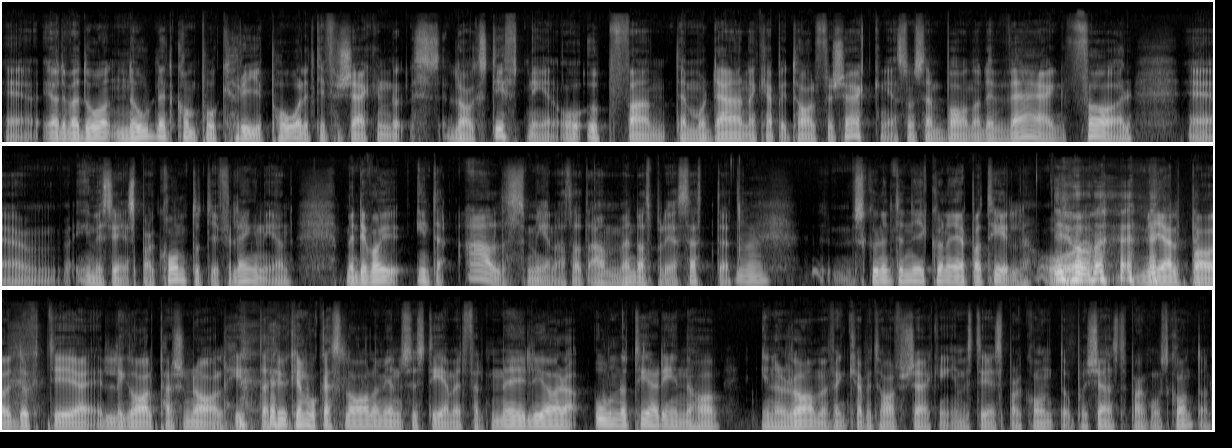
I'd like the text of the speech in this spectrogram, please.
Eh, ja, det var då Nordnet kom på kryphålet i försäkringslagstiftningen och uppfann den moderna kapitalförsäkringen som sedan banade väg för eh, investeringssparkontot i förlängningen. Men det var ju inte alls menat att användas på det sättet. Nej. Skulle inte ni kunna hjälpa till och Ja. med hjälp av duktig legal personal hitta hur kan vi åka slalom genom systemet för att möjliggöra onoterade innehav inom ramen för en kapitalförsäkring, investeringssparkonto på tjänstepensionskonton.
